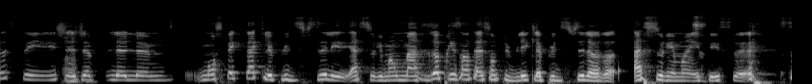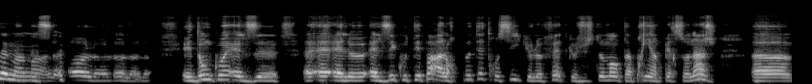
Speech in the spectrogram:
Ça, c'est, je- je- le, le- mon spectacle le plus difficile est assurément, ou ma représentation publique la plus difficile aura assurément été ce, ce moment-là. Oh là là là là. Et donc, ouais, elles, euh, elles, elles, elles écoutaient pas. Alors peut-être aussi que le fait que justement tu as pris un personnage, euh,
